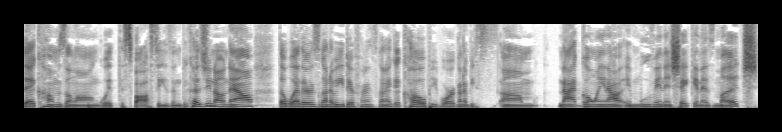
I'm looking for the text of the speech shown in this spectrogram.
that comes along with this fall season because you know now the weather is going to be different. It's going to get cold. People are going to be um, not going out and moving and shaking as much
